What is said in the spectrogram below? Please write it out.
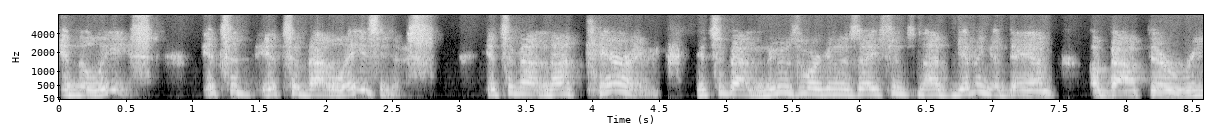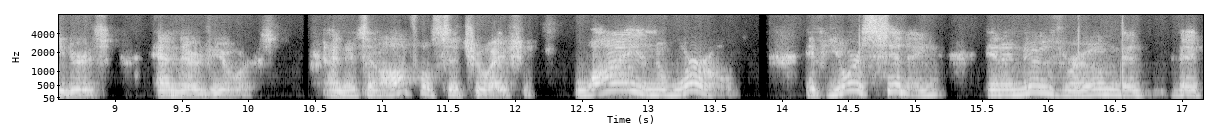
in the least. It's, a, it's about laziness. It's about not caring. It's about news organizations not giving a damn about their readers and their viewers. And it's an awful situation. Why in the world, if you're sitting in a newsroom that, that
